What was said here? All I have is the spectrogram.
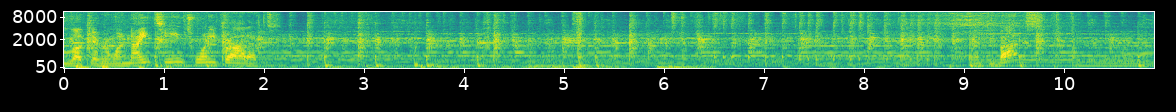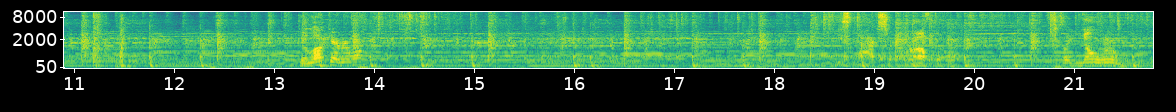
Good luck, everyone. 19, 20 products. Empty box. Good luck, everyone. These packs are rough to open. There's like no room.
